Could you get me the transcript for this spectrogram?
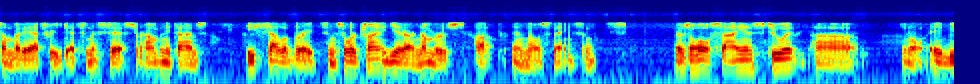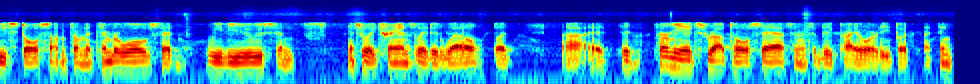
somebody after he gets an assist, or how many times he celebrates. And so we're trying to get our numbers up in those things. And there's a whole science to it. Uh, you know, AB stole something from the Timberwolves that we've used, and it's really translated well. But uh, it, it permeates throughout the whole staff, and it's a big priority. But I think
